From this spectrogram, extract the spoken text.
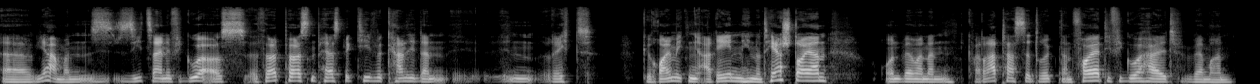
äh, ja, man sieht seine Figur aus Third-Person-Perspektive, kann sie dann in recht geräumigen Arenen hin und her steuern. Und wenn man dann die Quadrattaste drückt, dann feuert die Figur halt. Wenn man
